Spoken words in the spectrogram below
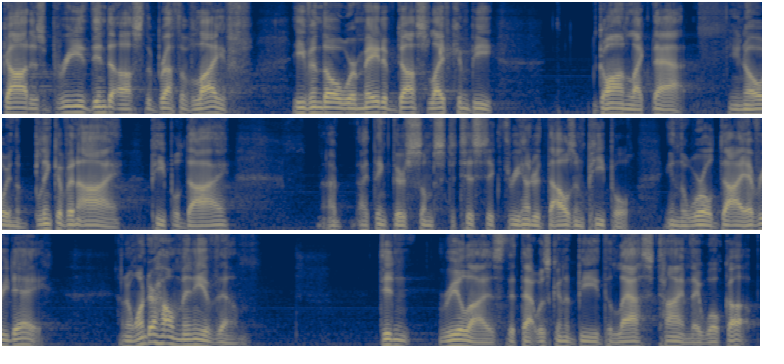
God has breathed into us the breath of life. Even though we're made of dust, life can be gone like that. You know, in the blink of an eye, people die. I, I think there's some statistic 300,000 people in the world die every day. And I wonder how many of them didn't realize that that was going to be the last time they woke up.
